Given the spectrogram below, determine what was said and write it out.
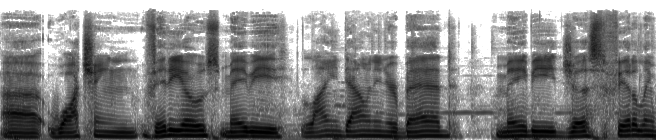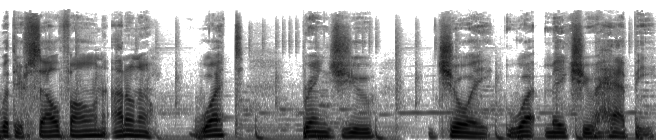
uh, watching videos, maybe lying down in your bed, maybe just fiddling with your cell phone. I don't know. What brings you joy? What makes you happy?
